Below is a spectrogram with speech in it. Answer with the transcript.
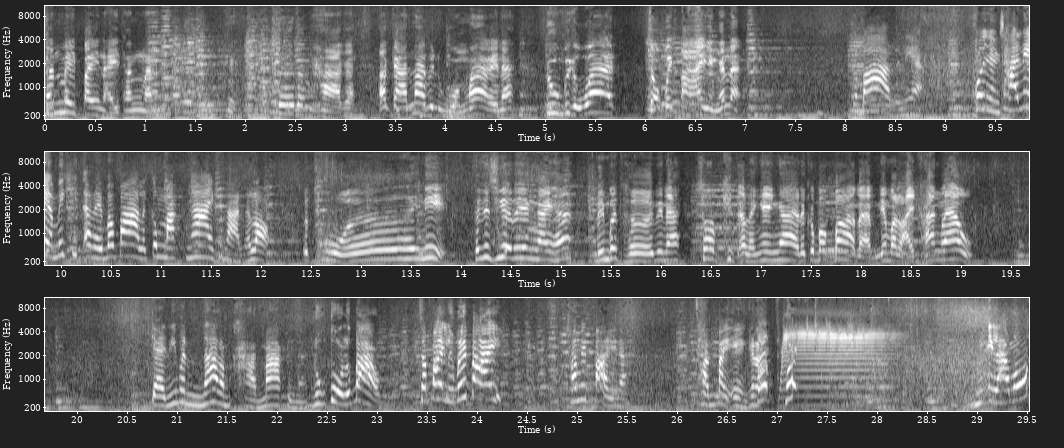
ฉันไม่ไปไหนทั้งนั้น เธอต้องหากอะอาการน่าเป็นห่วงมากเลยนะ ดูไปกับว่าจะออกไปตายอย่างนั้นน่ะจะบ้าเหรอเนี่ย คนอย่างฉันเนี่ยไม่คิดอะไรบ้าๆแล้วก็มักง่ายขนาดนั้นหรอก โถ่เอ้ยนี่ ฉันจะเชื่อได้ยังไงฮะในเมื่อเธอนี่นะ ชอบคิดอะไรง่าย ๆ แล้วก็บ้าๆแบบนี้มาหลายครั้งแล้ว แกนี่มันน่ารำคาญมากเลยนะรู้ตัวหรือเปล่า จะไปหรือไม่ไป ถ้าไม่ไปนะ ฉันไปเองก็ได้เฮ้ยไอ้ลามก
